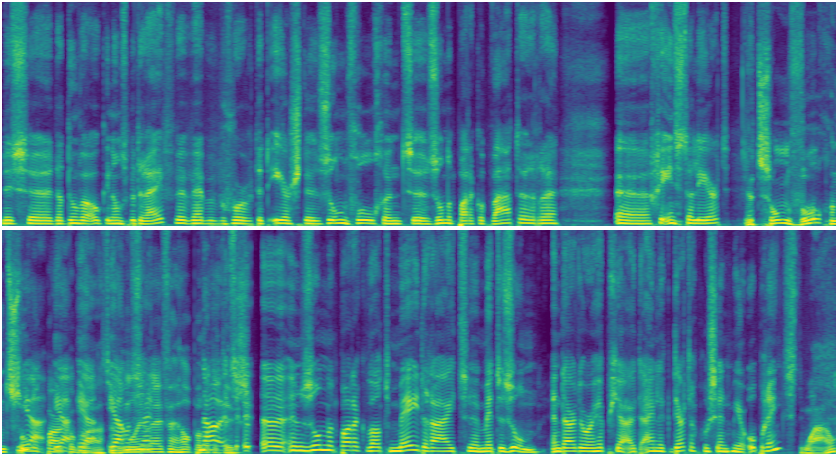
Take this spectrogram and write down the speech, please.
Dus uh, dat doen we ook in ons bedrijf. We, we hebben bijvoorbeeld het eerste zonvolgend uh, zonnepark op water uh, geïnstalleerd. Het zonvolgend zonnepark ja, op water. Ja, Dan moet je even helpen nou, wat het, is. een zonnepark wat meedraait met de zon. En daardoor heb je uiteindelijk 30% meer opbrengst. Wauw.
